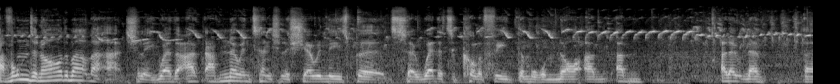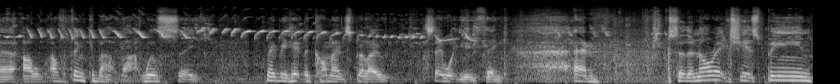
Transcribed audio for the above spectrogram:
I've ahed about that actually, whether I, I, have no intention of showing these birds, so whether to colour feed them or not, I'm, I'm, I do not know. Uh, I'll, I'll think about that, we'll see. Maybe hit the comments below, say what you think. Um, so the Norwich, it's been,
